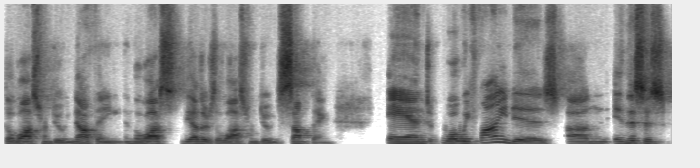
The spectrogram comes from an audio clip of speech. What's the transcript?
the loss from doing nothing, and the loss, the other is the loss from doing something. And what we find is, um, and this is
